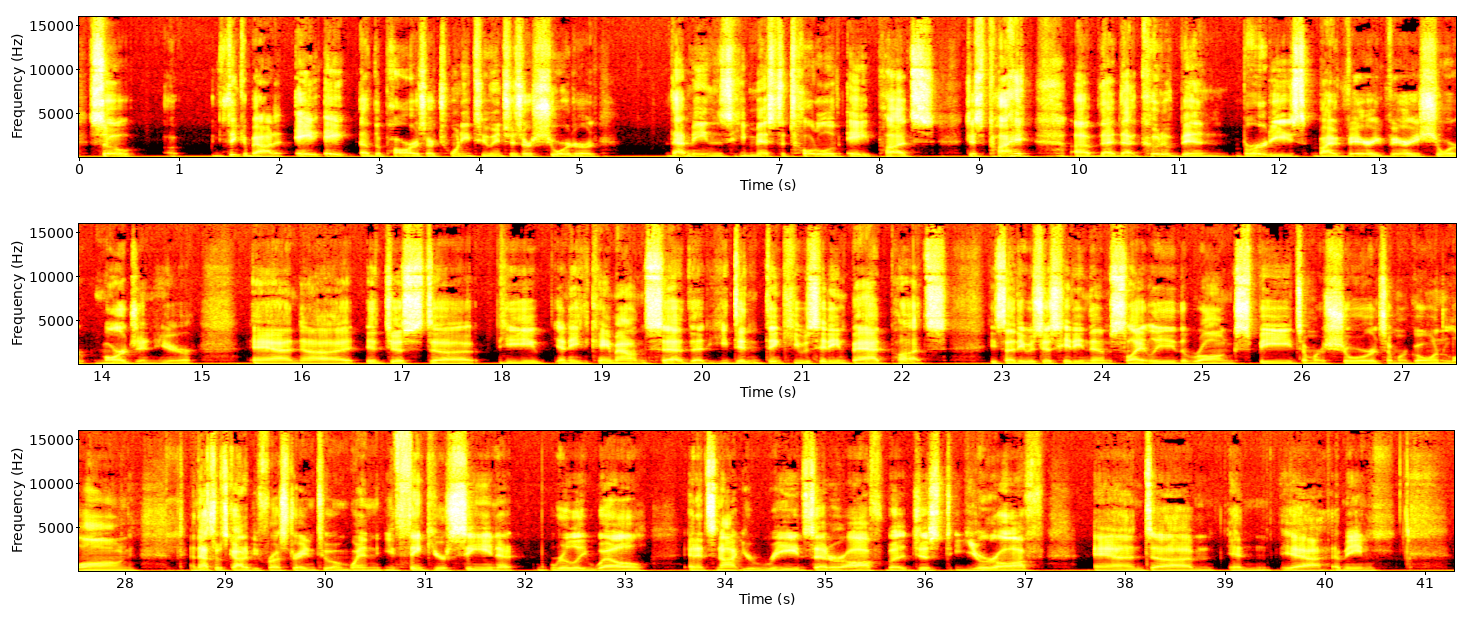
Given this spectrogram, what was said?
So uh, think about it. Eight eight of the pars are 22 inches or shorter. That means he missed a total of eight putts just by uh, that that could have been birdies by very very short margin here, and uh, it just uh, he and he came out and said that he didn't think he was hitting bad putts. He said he was just hitting them slightly the wrong speed. Some were short, some were going long and that's what's got to be frustrating to him when you think you're seeing it really well and it's not your reads that are off, but just you're off. And, um, and yeah, I mean,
